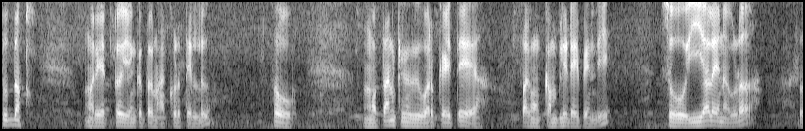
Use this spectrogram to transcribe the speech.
చూద్దాం. మరి ఎట్లో ఏం కథ నాకు కూడా తెలియదు సో మొత్తానికి వర్క్ అయితే సగం కంప్లీట్ అయిపోయింది. సో ఇయ్యాలైనా కూడా సో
